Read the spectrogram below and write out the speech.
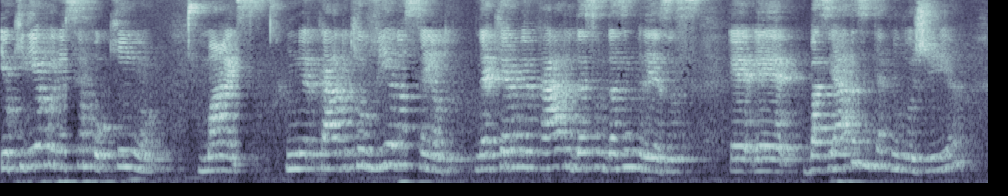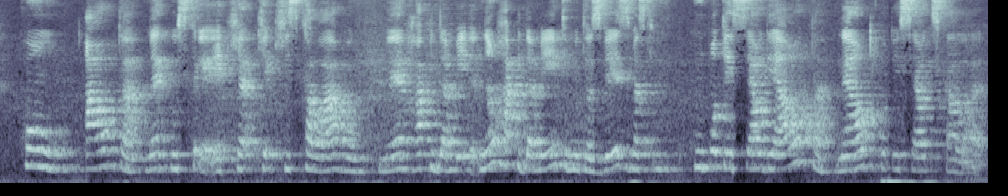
eu queria conhecer um pouquinho mais um mercado que eu via nascendo, né, que era o mercado das empresas é, é, baseadas em tecnologia, com alta, né, com, é, que, que, que, escalavam né, rapidamente, não rapidamente muitas vezes, mas com, com potencial de alta, né, alto potencial de, escalar,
